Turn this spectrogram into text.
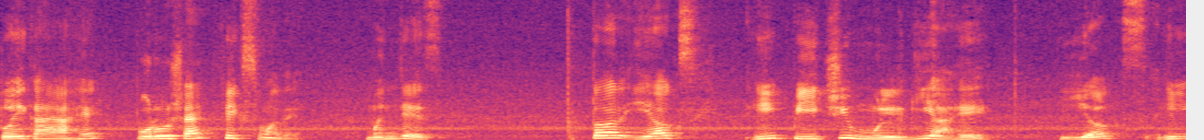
तोही काय आहे? पुरुष आहे फिक्समध्ये म्हणजेच तर यक्स ही पीची मुलगी आहे. यक्स ही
